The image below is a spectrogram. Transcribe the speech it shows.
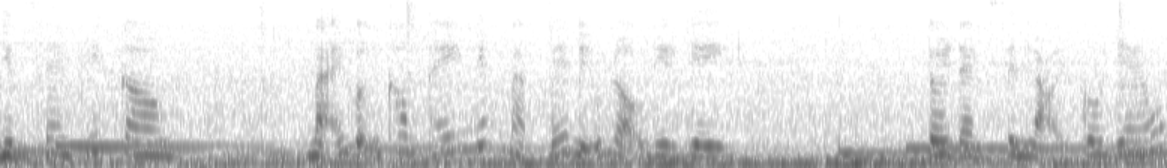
Nhìn sang phía con, mãi vẫn không thấy nét mặt bé biểu lộ điều gì tôi đành xin lỗi cô giáo.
